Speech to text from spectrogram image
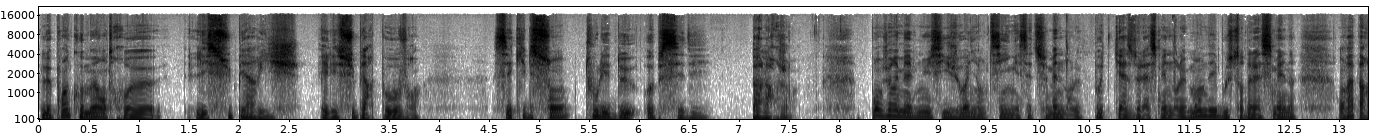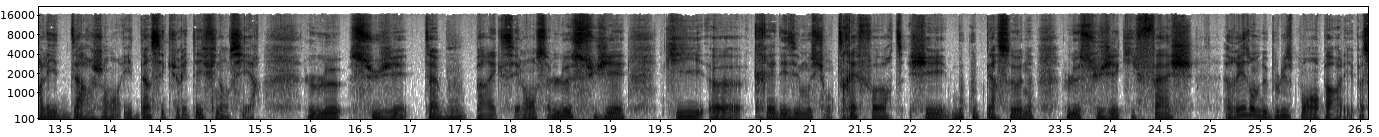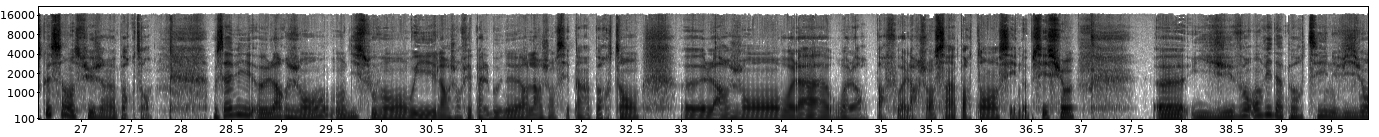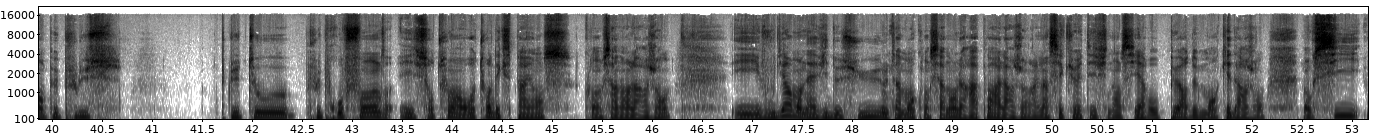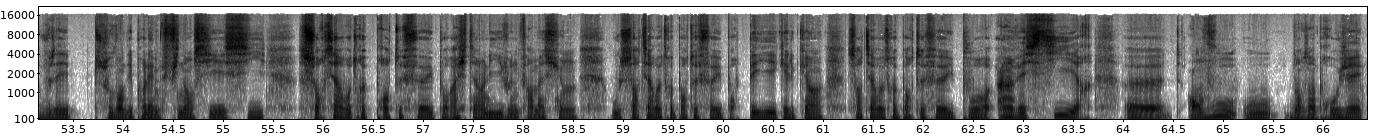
Le point commun entre les super riches et les super pauvres, c'est qu'ils sont tous les deux obsédés par l'argent. Bonjour et bienvenue ici Joanne Yanting et cette semaine dans le podcast de la semaine, dans le monde des boosters de la semaine, on va parler d'argent et d'insécurité financière. Le sujet tabou par excellence, le sujet qui euh, crée des émotions très fortes chez beaucoup de personnes, le sujet qui fâche, raison de plus pour en parler, parce que c'est un sujet important. Vous savez, euh, l'argent, on dit souvent, oui, l'argent fait pas le bonheur, l'argent c'est pas important, euh, l'argent, voilà, ou alors parfois l'argent c'est important, c'est une obsession. Euh, j'ai envie d'apporter une vision un peu plus plutôt plus profonde et surtout un retour d'expérience concernant l'argent et vous dire mon avis dessus, notamment concernant le rapport à l'argent, à l'insécurité financière, aux peurs de manquer d'argent. Donc si vous avez souvent des problèmes financiers, si sortir votre portefeuille pour acheter un livre, une formation, ou sortir votre portefeuille pour payer quelqu'un, sortir votre portefeuille pour investir euh, en vous ou dans un projet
